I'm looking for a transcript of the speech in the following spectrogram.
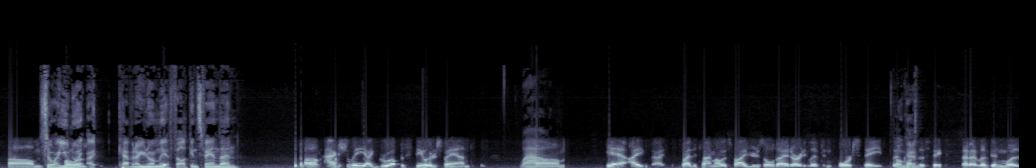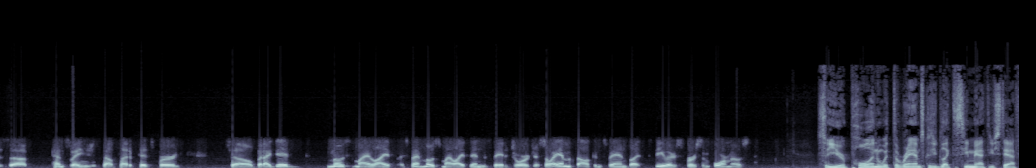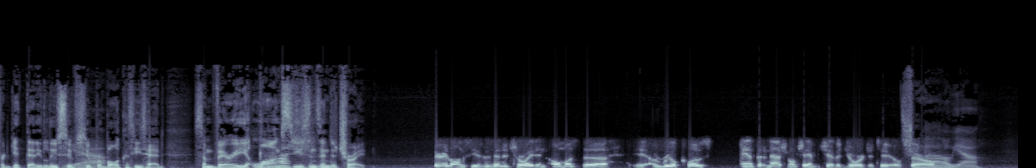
Um, So, are you, oh, nor- are- Kevin? Are you normally a Falcons fan then? um, actually, I grew up a Steelers fan. Wow. Um, yeah, I, I by the time I was five years old, I had already lived in four states, and Okay. one of the states that I lived in was uh, Pennsylvania, just outside of Pittsburgh. So, but I did most of my life. I spent most of my life in the state of Georgia, so I am a Falcons fan, but Steelers first and foremost. So you're pulling with the Rams because you'd like to see Matthew Stafford get that elusive Yeah. Super Bowl because he's had some very long Gosh. seasons in Detroit. Very long seasons in Detroit, and almost a, a real close chance at a national championship at Georgia too. So, oh yeah.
